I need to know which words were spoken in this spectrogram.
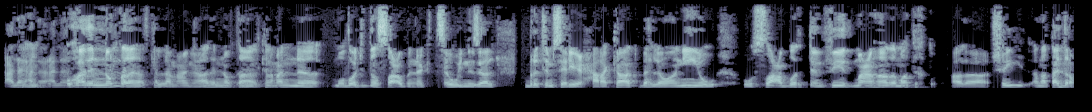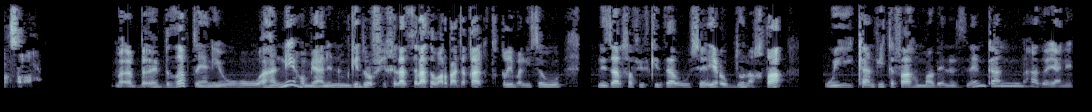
على على على وهذه النقطة اللي أنا أتكلم عنها، هذه النقطة أنا أتكلم عن موضوع جدا صعب إنك تسوي نزال برتم سريع، حركات بهلوانية وصعبة التنفيذ مع هذا ما تخطئ، هذا شيء أنا قدره صراحة. بالضبط يعني. وأهنيهم يعني إنهم قدروا في خلال ثلاثة أو أربع دقائق تقريبا يسووا نزال خفيف كذا وسريع وبدون أخطاء. وكان في تفاهم ما بين الاثنين كان هذا يعني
